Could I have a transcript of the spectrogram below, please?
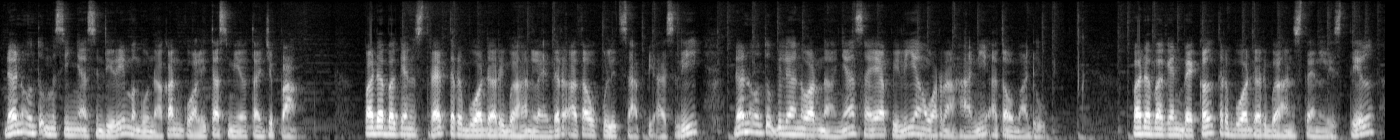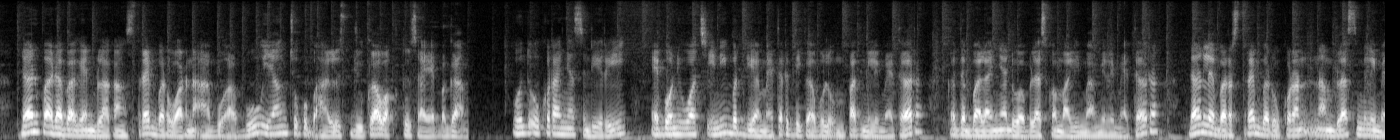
dan untuk mesinnya sendiri menggunakan kualitas Miyota Jepang. Pada bagian strap terbuat dari bahan leather atau kulit sapi asli, dan untuk pilihan warnanya saya pilih yang warna honey atau madu. Pada bagian bekel terbuat dari bahan stainless steel, dan pada bagian belakang strap berwarna abu-abu yang cukup halus juga waktu saya pegang. Untuk ukurannya sendiri, Ebony Watch ini berdiameter 34 mm, ketebalannya 12,5 mm, dan lebar strap berukuran 16 mm.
